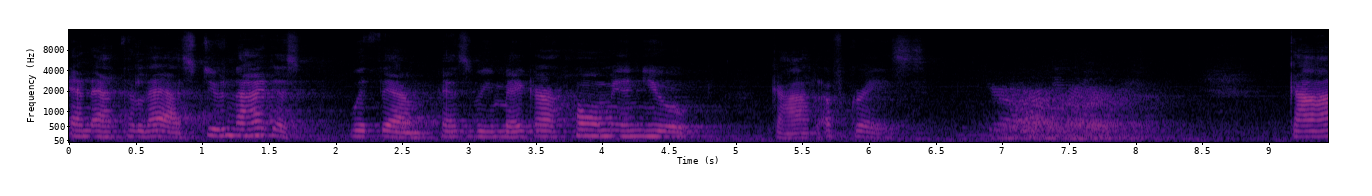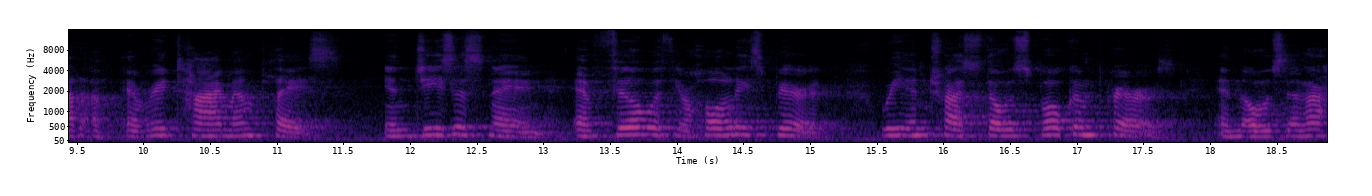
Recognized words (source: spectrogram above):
And at the last, unite us with them as we make our home in you, God of grace. God of every time and place, in Jesus' name, and fill with your Holy Spirit, we entrust those spoken prayers and those in our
